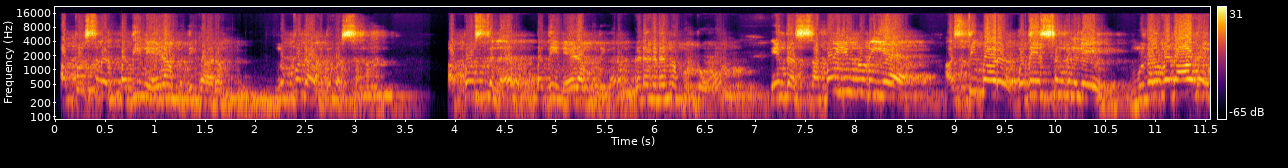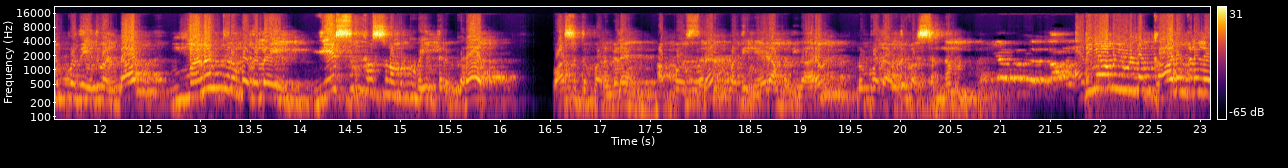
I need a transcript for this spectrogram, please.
அப்போ சிலர் பதினேழாம் அதிகாரம் முப்பதாவது வசனம். அப்போ சில பதினேழாம் அதிகாரம் கடகடன் நம்ம போவோம் இந்த சபையினுடைய அஸ்திபார உபதேசங்களிலே முதல்வதாக இருப்பது எதுவென்றால் மனம் திரும்புதலை இயேசு கிறிஸ்து நமக்கு வைத்திருக்கிறார். வாசித்து பாருங்களேன். அப்போ சிலர் பதினேழாம் அதிகாரம் முப்பதாவது வசனம். அறியாமை உள்ள காலங்களிலே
